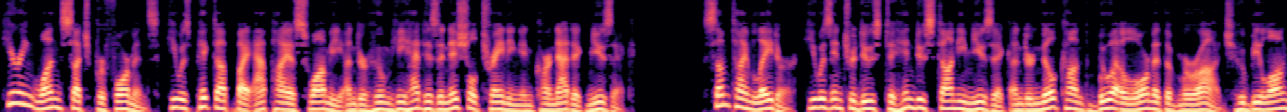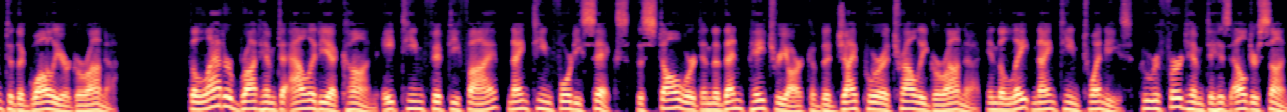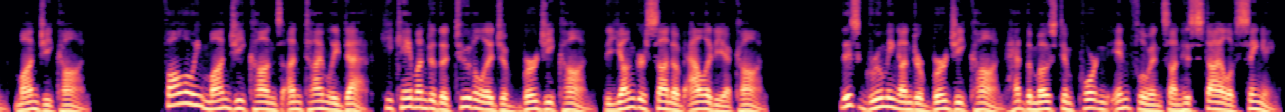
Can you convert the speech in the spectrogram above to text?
Hearing one such performance, he was picked up by Appaya Swami under whom he had his initial training in Carnatic music. Sometime later, he was introduced to Hindustani music under Nilkanth Bua Alurmath of Miraj who belonged to the Gwalior Gharana. The latter brought him to Aladia Khan 1855, 1946, the stalwart and the then patriarch of the Jaipur Atrauli Gharana, in the late 1920s, who referred him to his elder son, Manji Khan. Following Manji Khan's untimely death, he came under the tutelage of Burji Khan, the younger son of Aladia Khan. This grooming under Burji Khan had the most important influence on his style of singing.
